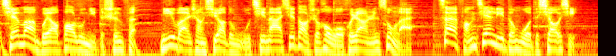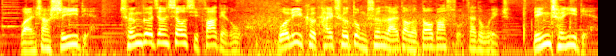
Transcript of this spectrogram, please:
千万不要暴露你的身份。你晚上需要的武器那些，到时候我会让人送来，在房间里等我的消息。晚上十一点，陈哥将消息发给了我，我立刻开车动身来到了刀疤所在的位置。凌晨一点，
